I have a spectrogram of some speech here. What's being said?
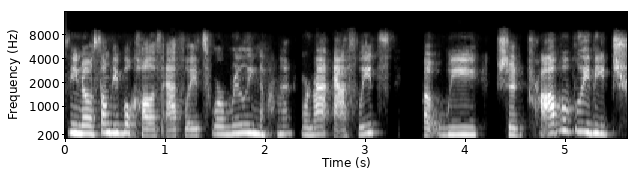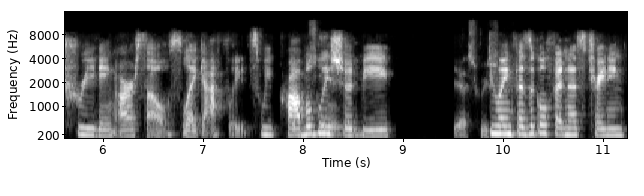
You know, some people call us athletes. We're really not. We're not athletes but we should probably be treating ourselves like athletes. We probably Absolutely. should be Yes, we doing should. physical fitness training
